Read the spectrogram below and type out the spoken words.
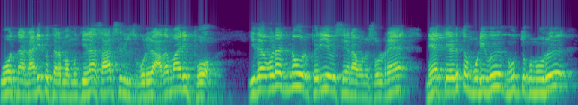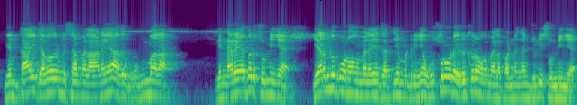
ஓ நான் நடிப்பு திறமை முந்தினா ஷார்ட்ஸ் ரீல்ஸ் போடுவேன் அதை மாதிரி போ. இதை விட இன்னும் ஒரு பெரிய விஷயம் நான் ஒன்று சொல்கிறேன் நேற்று எடுத்த முடிவு நூற்றுக்கு நூறு. என் தாய் ஜவஹர் நிசாமல் ஆணையா அது உண்மைதான். என் நிறைய பேர் சொன்னீங்க இறந்து போனவங்க மேலே ஏன் சத்தியம் பண்ணுறீங்க உசுரோடு இருக்கிறவங்க மேலே பண்ணுங்கன்னு சொல்லி சொன்னீங்க.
